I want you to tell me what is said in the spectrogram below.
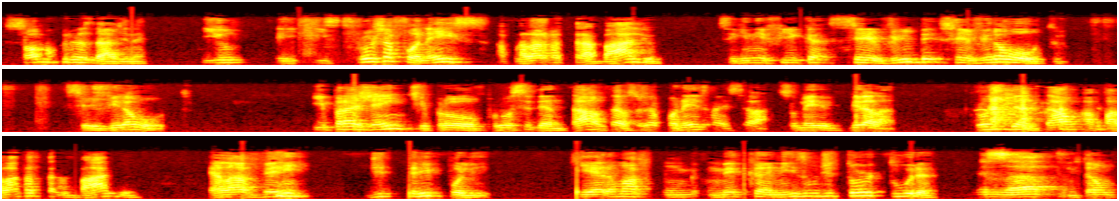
Só uma curiosidade, né? E, e, e para o japonês, a palavra trabalho significa servir, servir ao outro. Servir ao outro. E para gente, pro, pro ocidental, tá, eu sou japonês, mas sei lá, sou meio vira-lata. Pro ocidental, a palavra trabalho, ela vem de Trípoli, que era uma, um, um mecanismo de tortura. Exato. Então,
